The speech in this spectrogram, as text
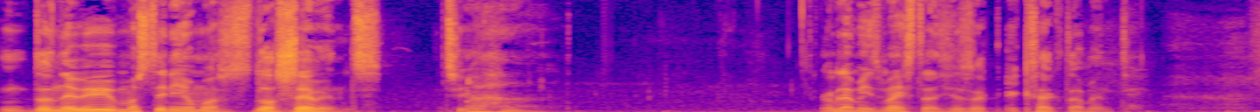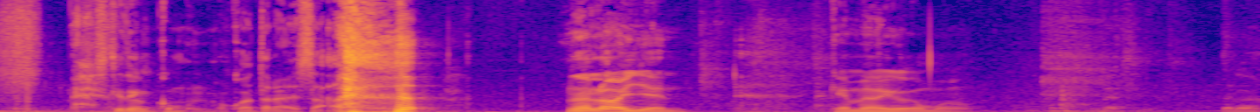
donde vivimos teníamos dos Sevens. Sí. Ajá. A la misma distancia exac- exactamente. Es que tengo como el moco atravesado. ¿No lo oyen? Que me oigo como... Perdón.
